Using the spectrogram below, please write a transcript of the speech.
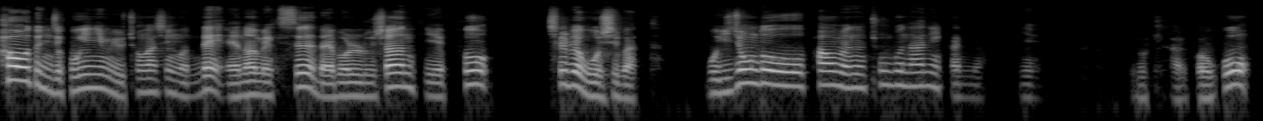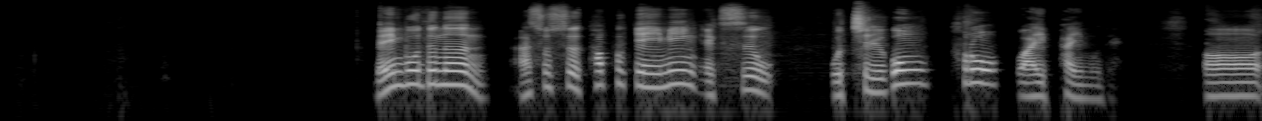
파워도 인제 고객님이 요청하신 건데 에너맥스 레볼루션 DF 750 와트 뭐이 정도 파워면은 충분하니깐요. 예. 이렇게 갈 거고 메인보드는 아수스 터프 게이밍 X570 프로 와이파이 모델. 어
